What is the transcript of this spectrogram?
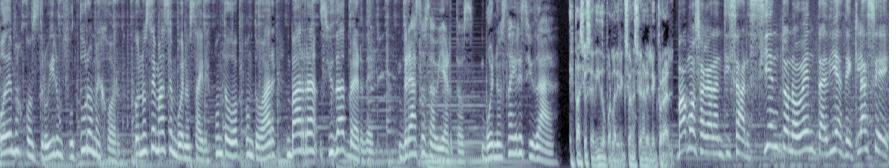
podemos construir un futuro mejor. Conoce más en buenosaires.gov.ar barra Ciudad Verde. Brazos abiertos. Buenos Aires Ciudad. Espacio cedido por la Dirección Nacional Electoral. Vamos a garantizar 190 días de clase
